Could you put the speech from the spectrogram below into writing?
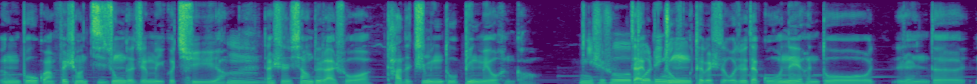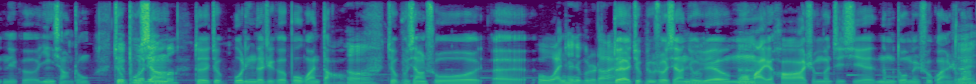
嗯博物馆非常集中的这么一个区域啊，嗯，但是相对来说它的知名度并没有很高。你是说在柏林？中，特别是我觉得在国内很多人的那个印象中，就不像吗？对，就柏林的这个博物馆岛，哦，就不像说呃，我完全就不知道呀。对，就比如说像纽约 MoMA 也好啊，什么这些那么多美术馆是吧？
